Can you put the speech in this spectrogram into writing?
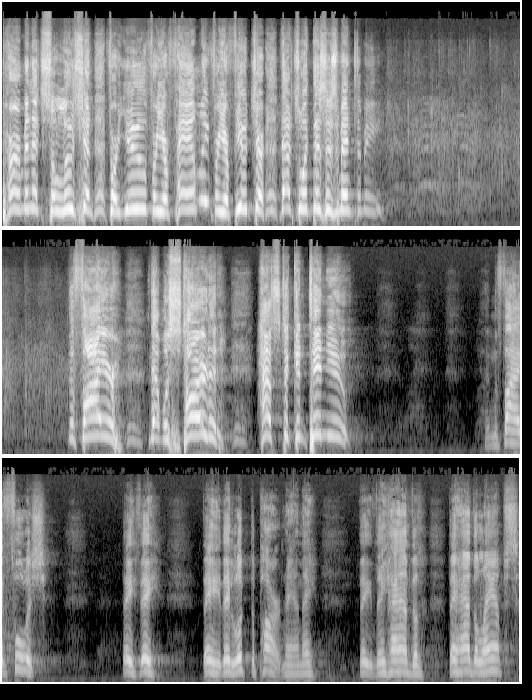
permanent solution for you, for your family, for your future. That's what this is meant to be. The fire that was started has to continue. And the five foolish, they they they they looked the part, man. They they they had the they had the lamps.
